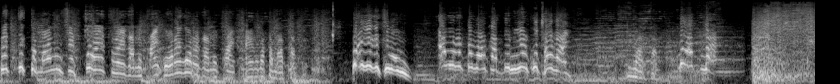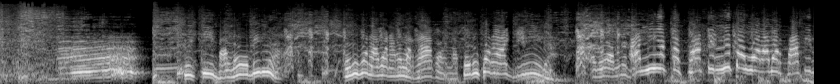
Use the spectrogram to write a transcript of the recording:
প্রত্যেকটা মানুষের চয়ে চয়ে গেল খায় ঘরে ঘরে গেল খায় খায় একটা মার্কা পাইয়ে গেছি বাবু এমন একটা মার্কা দুনিয়ার কোথাও নাই। কি মার্কা তুই কি ভালো হবি না? তোর উপর আমার রাগ হয় না, তোর উপর আর ঘিনি না আমি আমি একটা পার্টির নেতা আমার পার্টির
